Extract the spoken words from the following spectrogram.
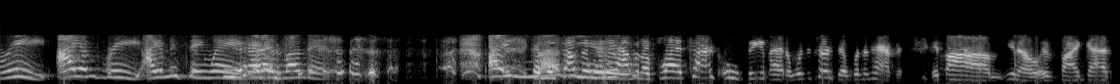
free. I am free. I am the same way, and I love it. I Because love if something would have happened, a flat tire, oh, see, if I had went to church, that wouldn't have happened. If um, you know, if I got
